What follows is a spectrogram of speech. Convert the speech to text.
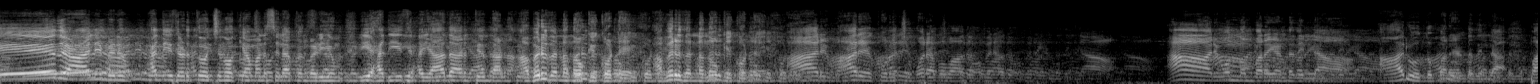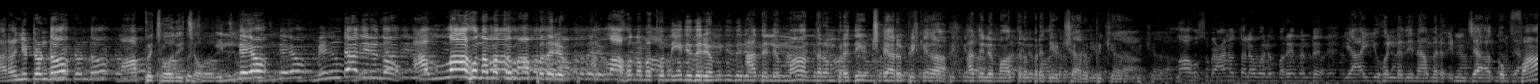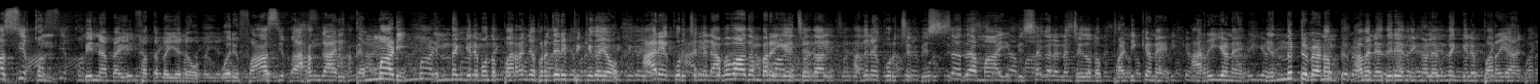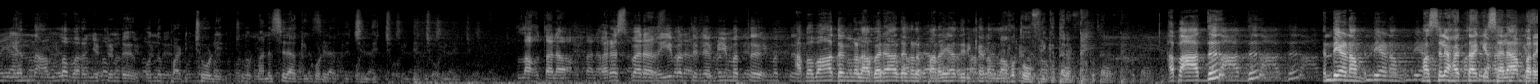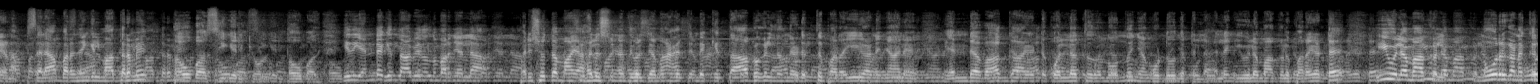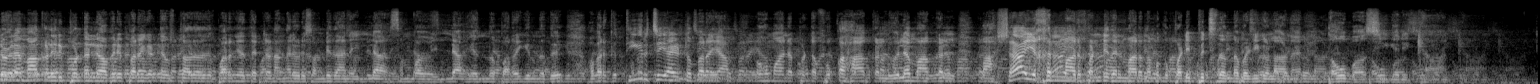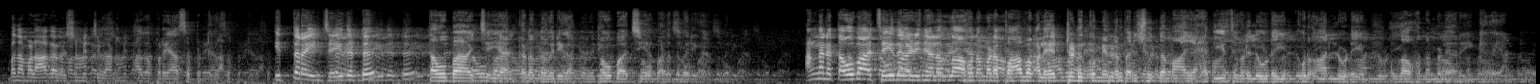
ഏത് ആലിമിനും ഹദീസ് എടുത്തു വെച്ച് നോക്കിയാൽ മനസ്സിലാക്കാൻ കഴിയും. ഈ ഹദീസിന്റെ യാഥാർത്ഥ്യം എന്താണ്? അവർ തന്നെ നോക്കിക്കോട്ടെ. അവർ തന്നെ നോക്കിക്കോട്ടെ. ആരും ആരെ കുറിച്ചും ഒരപവാദം ആരും ഒന്നും പറയേണ്ടതില്ല. ആരും ഒന്നും പറയേണ്ടതില്ല. പറഞ്ഞിട്ടുണ്ടോ? മാപ്പ് ചോദിച്ചോ. ഇല്ലയോ? മിണ്ടാതിരുന്നോ? അള്ളാഹു നമുക്ക് മാപ്പ് തരും. അള്ളാഹു നമുക്ക് നീതി തരും. അതിൽ മാത്രം പ്രതീക്ഷ അർപ്പിക്കുക. അതിൽ മാത്രം പ്രതീക്ഷ അർപ്പിക്കുക. അള്ളാഹു സുബ്ഹാനഹു വ തആല പോലും പറയുന്നുണ്ട് യാ അയ്യുഹല്ലദീന ആമനു ഇൻ ജാഅക്കും ഫാസിഖുൻ ബിനബൈൻ ഫതബയ്യനു. ഒരു ഫാസിഖ് അഹങ്കാരി തെമ്മാടി എന്തെങ്കിലും ഒന്ന് പറഞ്ഞ് പ്രചരിപ്പിക്കുകയോ ആരെ കുറിച്ചെങ്കിലും അപവാദം പറയുകയോ ചെയ്താൽ അതിനെക്കുറിച്ച് വിശദമായി വിശകലനം ചെയ്തൊന്ന് പഠിക്കണേ അറിയണേ. എന്നിട്ട് വേണം അവനെതിരെ നിങ്ങൾ എന്തെങ്കിലും പറയാൻ എന്ന് അള്ള പറഞ്ഞിട്ടുണ്ട്. ഒന്ന് പഠിച്ചോളി ഒന്ന് മനസ്സിലാക്കിക്കോളി ചിന്തിച്ചു പരസ്പര ഗീബത്തിന്റെ മീമത്ത് അപവാദങ്ങൾ അപരാധങ്ങൾ പറയാതിരിക്കാൻ അള്ളാഹു തോഫിക്ക് തരട്ടെ. അപ്പൊ അത് എന്ത് ചെയ്യണം? മസ്ലഹത്താക്കി സലാം പറയണം. സലാം പറഞ്ഞെങ്കിൽ മാത്രമേ തൗബ സ്വീകരിക്കുള്ളൂ. തൗബ. ഇത് എന്റെ കിതാബിൽ നിന്നും പറഞ്ഞല്ല. പരിശുദ്ധമായ അഹലുസുന്നതികൾ ജമാഅത്തിന്റെ കിതാബുകളിൽ നിന്ന് എടുത്ത് പറയുകയാണ് ഞാൻ എന്റെ വാക്കായിട്ട് കൊല്ലത്ത് നിന്ന് ഒന്നും ഞാൻ കൊണ്ടുവന്നിട്ടില്ല. അല്ലെങ്കിൽ ഉലമാക്കൾ പറയട്ടെ. ഈ ഉലമാക്കൾ നൂറുകണക്കിന് ഉലമാക്കൾ ഇരിപ്പുണ്ടല്ലോ. അവർ പറയട്ടെ ഉസ്താദ് പറഞ്ഞ തെറ്റാണ്. അങ്ങനെ ഒരു സംവിധാനം ഇല്ല സംഭവം ഇല്ല എന്ന് പറയുന്നത് അവർക്ക് തീർച്ചയായിട്ടും പറയാം. ബഹുമാനപ്പെട്ട ഫുഖഹാക്കൾ ഉലമാക്കൾ മഹായിഖന്മാർ പണ്ഡിതന്മാർ നമുക്ക് പഠിപ്പിച്ചു തന്ന വഴികളാണ് തൗബ സ്വീകരിക്കാൻ അപ്പൊ നമ്മൾ ആകെ വിഷമിച്ച് കാണും ആകെ പ്രയാസപ്പെട്ട് ഇത്രയും ചെയ്തിട്ട് തൗബ ചെയ്യാൻ കടന്നു വരിക തൗബ ചെയ്യാൻ കടന്നു വരിക. അങ്ങനെ തൗബ ചെയ്തു കഴിഞ്ഞാൽ അള്ളാഹു നമ്മുടെ പാപങ്ങൾ ഏറ്റെടുക്കും എന്ന് പരിശുദ്ധമായ ഹദീസുകളിലൂടെയും ഖുർആാനിലൂടെയും അള്ളാഹു നമ്മളെ അറിയിക്കുകയാണ്.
